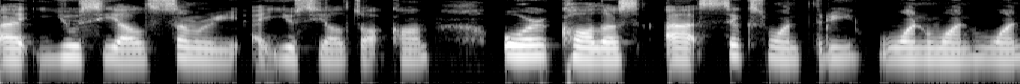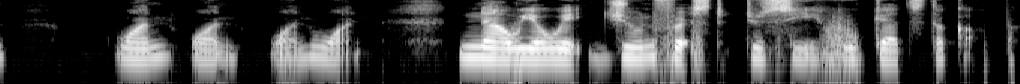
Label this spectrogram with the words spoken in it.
at uclsummary at ucl.com or call us at 613-111-1111. Now we await June 1st to see who gets the cup.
